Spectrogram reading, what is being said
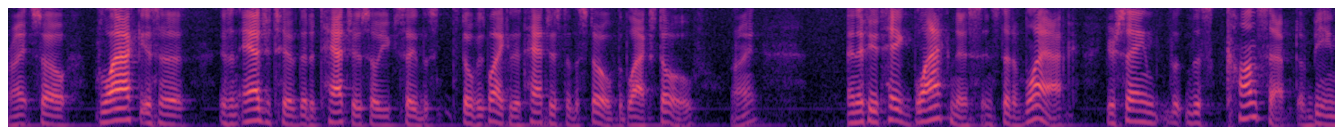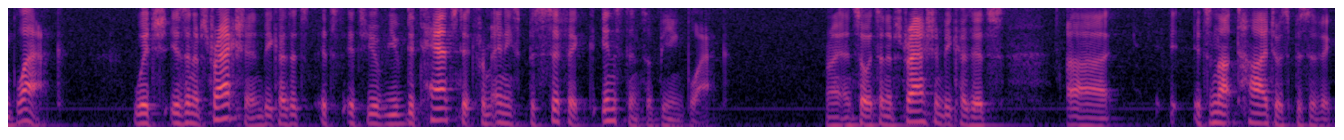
Right? So black is a is an adjective that attaches, so you say the stove is black, it attaches to the stove, the black stove, right? And if you take blackness instead of black, you're saying th- this concept of being black, which is an abstraction because it's, it's, it's you've, you've detached it from any specific instance of being black, right? And so it's an abstraction because it's, uh, it's not tied to a specific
